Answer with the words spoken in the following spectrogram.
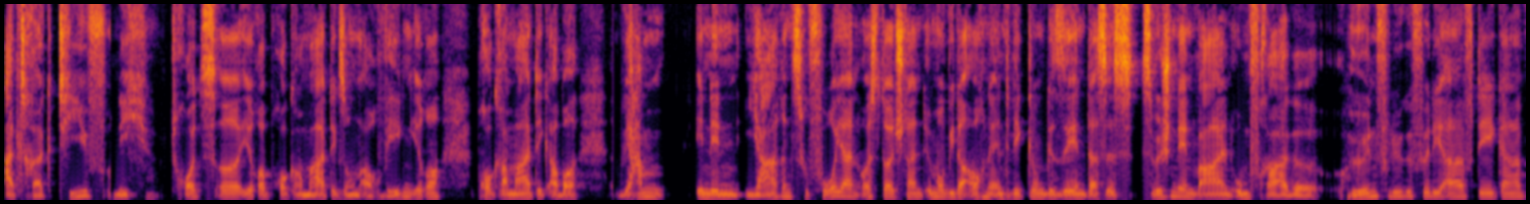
attraktiv, nicht trotz äh, ihrer Programmatik, sondern auch wegen ihrer Programmatik. Aber wir haben in den Jahren zuvor ja in Ostdeutschland immer wieder auch eine Entwicklung gesehen, dass es zwischen den Wahlen Umfrage Höhenflüge für die AfD gab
